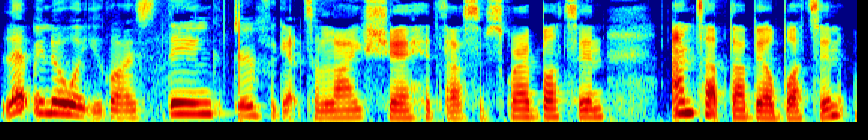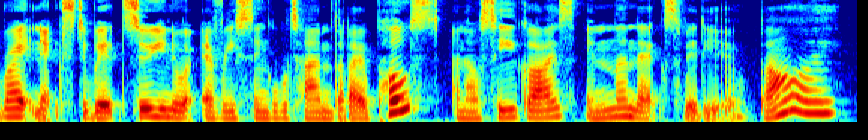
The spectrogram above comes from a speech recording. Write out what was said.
Let me know what you guys think. Don't forget to like, share, hit that subscribe button, and tap that bell button right next to it so you know every single time that I post. And I'll see you guys in the next video. Bye.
